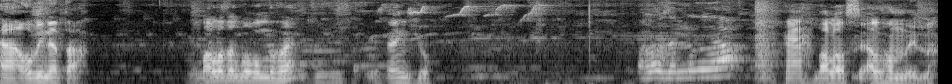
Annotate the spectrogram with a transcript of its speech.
হ্যাঁ অভিনেতা। ভালো থাকব বন্ধু হ্যাঁ? জি জি স্যার। থ্যাংক ইউ ভালো আছেন না দাদা? হ্যাঁ ভালো আছি আলহামদুলিল্লাহ।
